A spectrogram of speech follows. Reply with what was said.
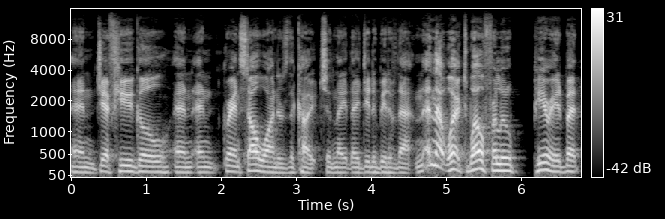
and Geoff Huegill and and Grant Stoelwinder was the coach, and they they did a bit of that, and, and that worked well for a little period, but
